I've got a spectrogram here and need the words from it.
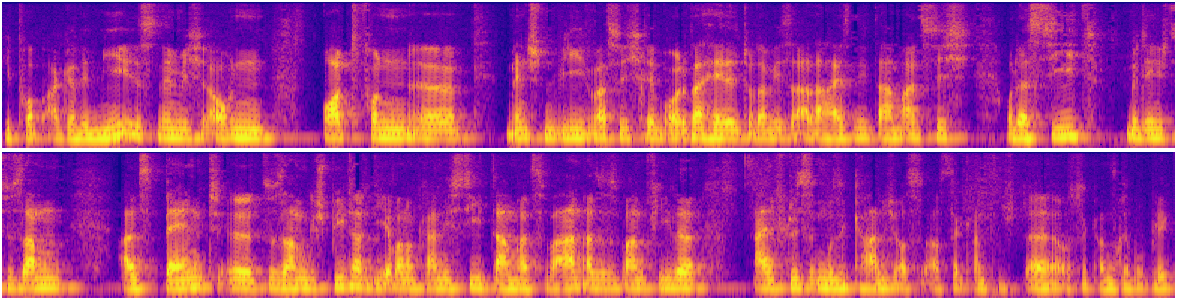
die Popakademie ist, nämlich auch ein Ort von äh, Menschen wie, was ich, Revolverheld oder wie sie alle heißen, die damals sich, oder Seed, mit denen ich zusammen als Band äh, zusammen gespielt hatte, die aber noch gar nicht Seed damals waren. Also es waren viele Einflüsse musikalisch aus, aus, der, ganzen, äh, aus der ganzen Republik.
